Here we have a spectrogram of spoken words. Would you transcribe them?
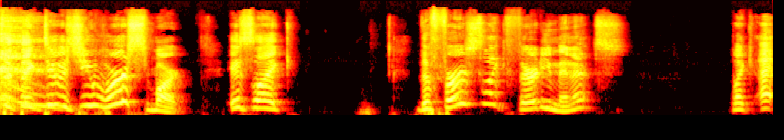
the thing too, is you were smart. It's like the first like 30 minutes, like I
